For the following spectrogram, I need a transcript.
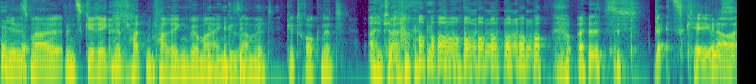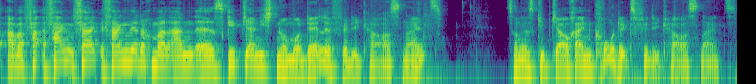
Jedes Mal, wenn es geregnet hat, ein paar Regenwürmer eingesammelt, getrocknet. Alter. That's chaos. Genau, aber fa fang, fang, fangen wir doch mal an. Es gibt ja nicht nur Modelle für die Chaos Knights, sondern es gibt ja auch einen Kodex für die Chaos Knights.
